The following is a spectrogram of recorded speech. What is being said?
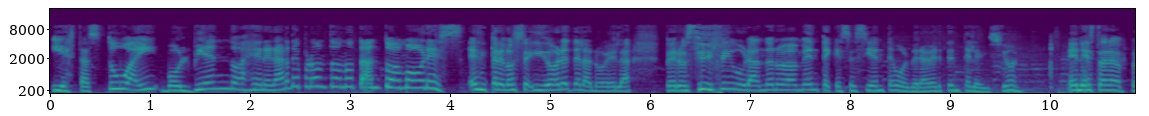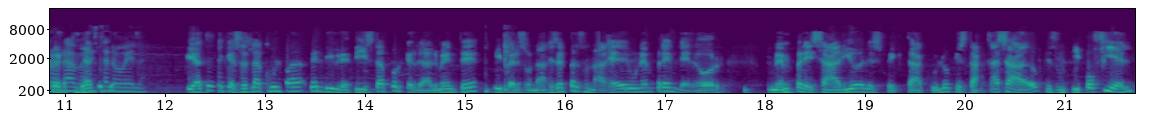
y estás tú ahí volviendo a generar de pronto no tanto amores entre los seguidores de la novela, pero sí figurando nuevamente que se siente volver a verte en televisión, en este programa, en esta que- novela. Fíjate que eso es la culpa del libretista porque realmente mi personaje es el personaje de un emprendedor, un empresario del espectáculo que está casado, que es un tipo fiel,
